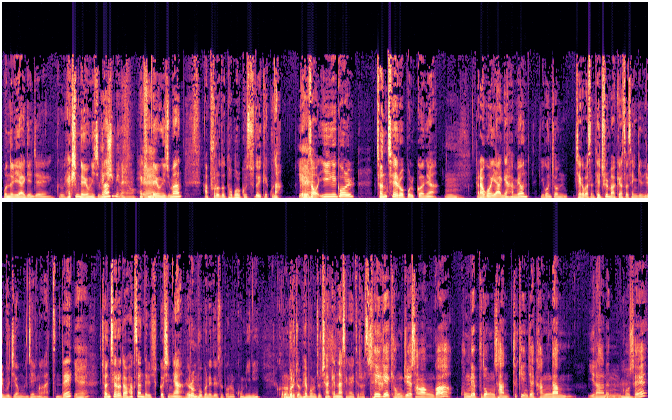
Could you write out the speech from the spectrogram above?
오늘 이야기 이제 그 핵심 내용이지만 핵심이네요. 핵심 예. 내용이지만 앞으로도 더 볼 수도 있겠구나. 예. 그래서 이걸 전체로 볼 거냐 음. 라고 이야기하면 이건 좀 제가 봐서는 대출 막혀서 생긴 일부 지역 문제인 것 같은데 예. 전체로 다 확산될 것이냐 이런 음. 부분에 대해서도 오늘 고민이. 공부를 좀 해보면 좋지 않겠나 생각이 들었습니다. 세계 경제 상황과 국내 부동산 특히 이제 강남이라는 음. 곳의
